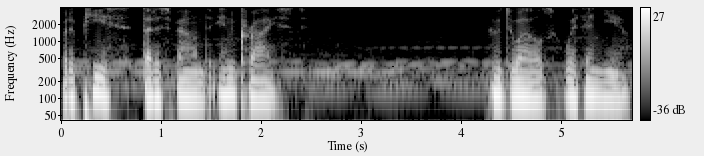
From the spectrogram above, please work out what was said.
but a peace that is found in Christ who dwells within you.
